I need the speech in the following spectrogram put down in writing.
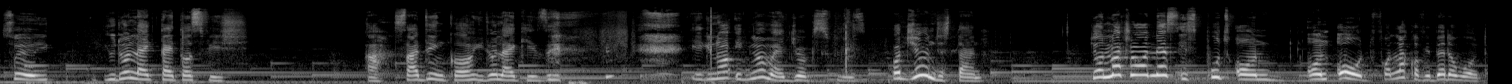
so you, you don't like Titus fish? Ah, sardine ko, you don't like it. ignore ignore my jokes, please. But do you understand? Your naturalness is put on on hold, for lack of a better word,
